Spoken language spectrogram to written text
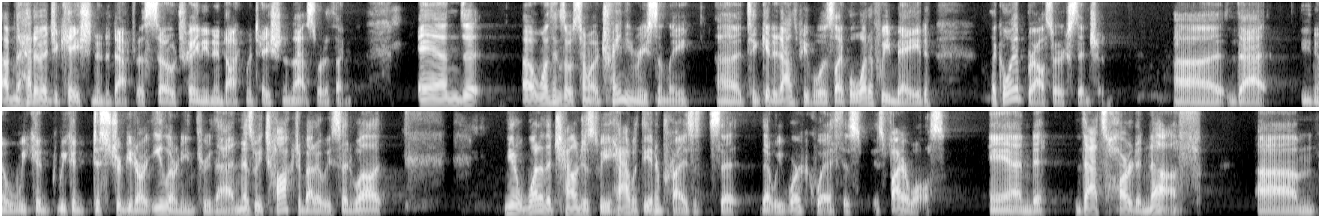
I'm the head of education at Adaptavist, so training and documentation and that sort of thing. And uh, one of the things I was talking about training recently uh, to get it out to people was like, well, what if we made like a web browser extension that you know we could we could distribute our e-learning through that? And as we talked about it, we said, well you know, one of the challenges we have with the enterprises that that we work with is is firewalls, and that's hard enough um,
